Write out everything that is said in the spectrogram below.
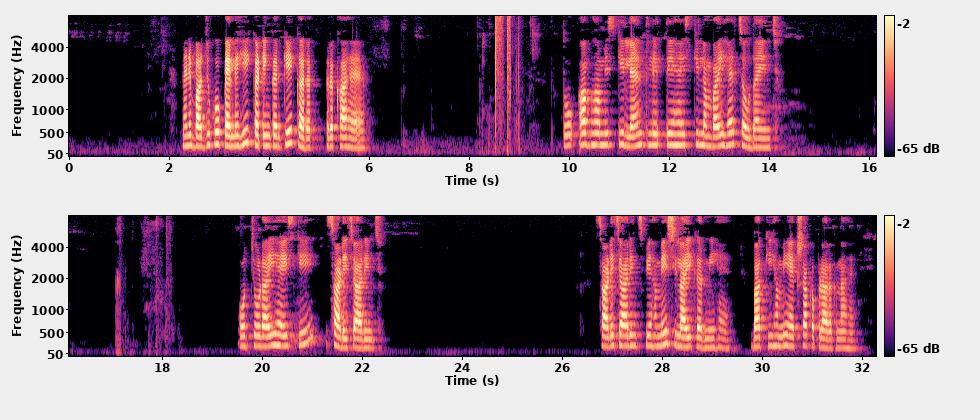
मैंने बाजू को पहले ही कटिंग करके कर रखा है। तो अब हम इसकी लेंथ लेते हैं। इसकी लंबाई है चौदह इंच। और चौड़ाई है इसकी साढ़े चार इंच। साढ़े चार इंच पे हमें सिलाई करनी है। बाकी हमें एक्स्ट्रा कपड़ा रखना है।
